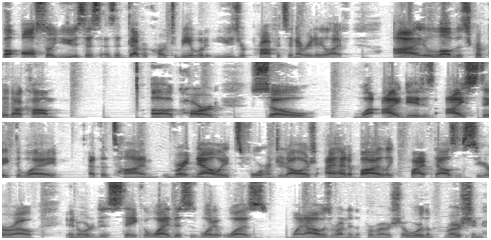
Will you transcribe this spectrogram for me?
but also use this as a debit card to be able to use your profits in everyday life. I love this crypto.com uh, card. So what I did is I staked away at the time. Right now it's $400. I had to buy like 5,000 CRO in order to stake away. This is what it was when I was running the promotion or the promotion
